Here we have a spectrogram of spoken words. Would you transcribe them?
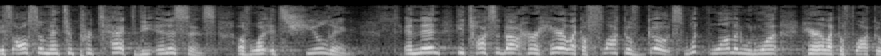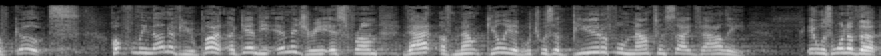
It's also meant to protect the innocence of what it's shielding. And then he talks about her hair like a flock of goats. What woman would want hair like a flock of goats? Hopefully, none of you. But again, the imagery is from that of Mount Gilead, which was a beautiful mountainside valley. It was one of the,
